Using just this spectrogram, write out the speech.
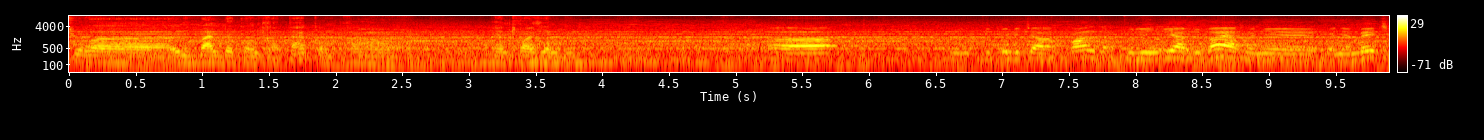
sur euh, une balle de contre-attaque, on prend un troisième but. Uh, kipindi cha kwanza tuliingia vibaya kwenye kwenye mechi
